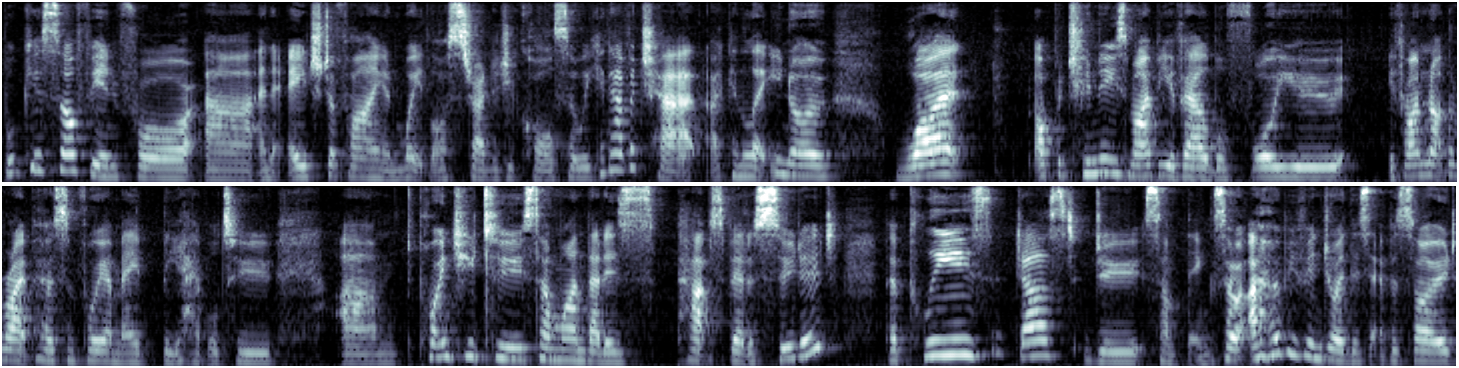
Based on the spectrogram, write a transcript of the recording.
book yourself in for uh, an age defying and weight loss strategy call so we can have a chat. I can let you know what opportunities might be available for you if I'm not the right person for you, I may be able to um, point you to someone that is perhaps better suited. But please just do something. So I hope you've enjoyed this episode.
